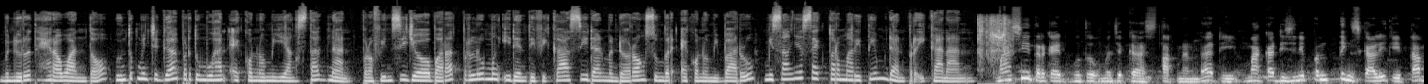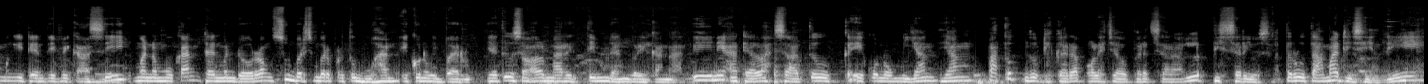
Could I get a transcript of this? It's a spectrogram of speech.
Menurut Herawanto, untuk mencegah pertumbuhan ekonomi yang stagnan, Provinsi Jawa Barat perlu mengidentifikasi dan mendorong sumber ekonomi baru, misalnya sektor maritim dan perikanan. Masih terkait untuk mencegah stagnan tadi, maka di sini penting sekali kita mengidentifikasi, menemukan dan mendorong sumber-sumber pertumbuhan ekonomi baru, yaitu soal maritim dan perikanan. Ini adalah satu keekonomian yang patut untuk digarap oleh Jawa Barat secara lebih serius. Terutama di sini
